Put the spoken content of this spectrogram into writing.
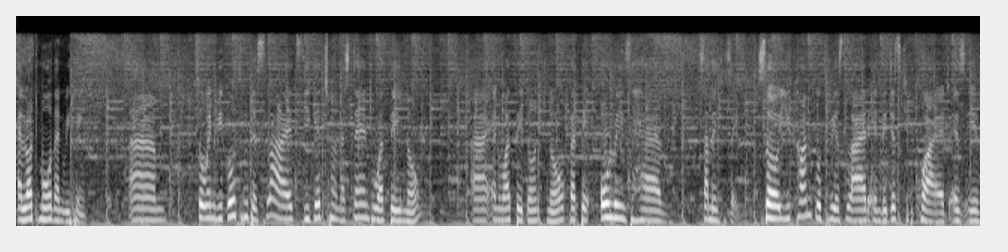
a lot more than we think. Um, so when we go through the slides, you get to understand what they know uh, and what they don't know, but they always have something to say. So you can't go through a slide and they just keep quiet as if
